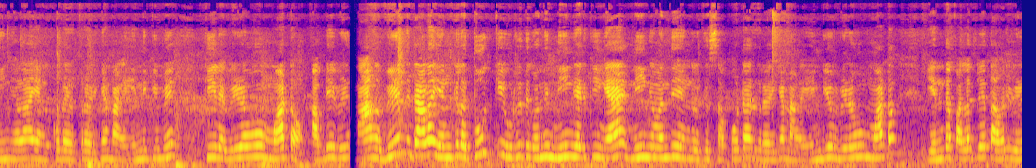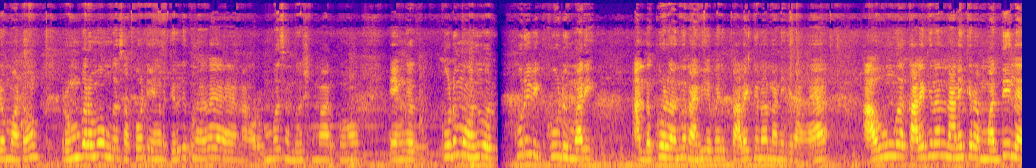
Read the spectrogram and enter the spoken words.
நீங்களாம் எங்கள் கூட இருக்கிற வரைக்கும் நாங்கள் என்றைக்குமே கீழே விழவும் மாட்டோம். அப்படியே விழு நாங்கள் விழுந்துட்டாலும் எங்களை தூக்கி விடுறதுக்கு வந்து நீங்கள் இருக்கீங்க. நீங்கள் வந்து எங்களுக்கு சப்போர்ட்டாக இருக்கிற வரைக்கும் நாங்கள் எங்கேயும் விழவும் மாட்டோம். எந்த பள்ளத்துலேயும் தவறி விழ மாட்டோம். ரொம்ப ரொம்ப உங்கள் சப்போர்ட் எங்களுக்கு இருக்கிறதுனால நாங்கள் ரொம்ப சந்தோஷமாக இருக்கோம். எங்கள் குடும்பம் வந்து ஒரு குருவி கூடு மாதிரி. அந்த கூடை வந்து நிறைய பேர் கலைக்கணும்னு நினைக்கிறாங்க. அவங்க கலைக்கணும்னு நினைக்கிற மத்தியில்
